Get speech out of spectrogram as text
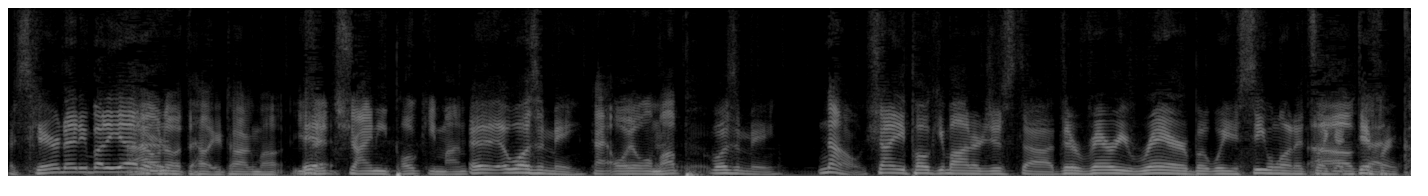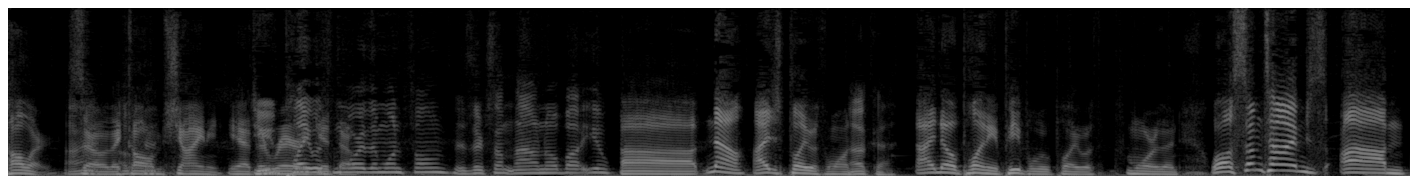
I scared anybody yet? I don't know what the hell you're talking about. You Yeah. said shiny Pokemon. It, it wasn't me. Can I oil them up? It wasn't me. No, shiny Pokemon are just uh, they're very rare, but when you see one, it's like Oh, a different color, All so right, they call them shiny. Yeah, Do they're you rare play with more though. than one phone? Is there something I don't know about you? Uh, no, I just play with one. Okay. I know plenty of people who play with more than. Well, sometimes, um,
